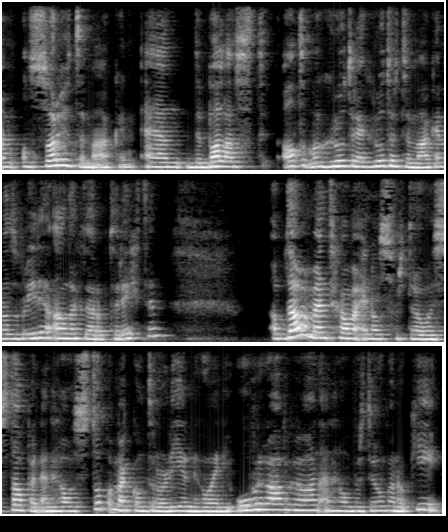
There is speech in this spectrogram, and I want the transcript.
um, ons zorgen te maken en de ballast altijd maar groter en groter te maken en onze volledige aandacht daarop te richten, op dat moment gaan we in ons vertrouwen stappen en gaan we stoppen met controleren. Gaan we in die overgave gaan en gaan we vertrouwen van oké,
